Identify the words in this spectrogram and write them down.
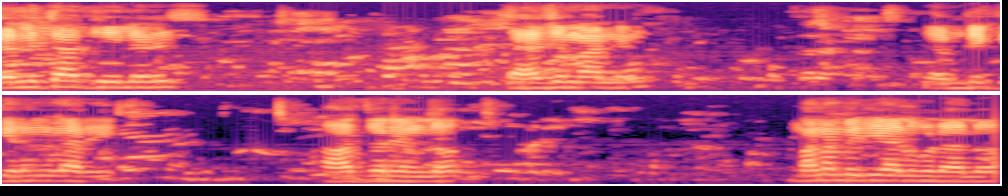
లలిత జ్యువెలరీస్ యాజమాన్యం ఎండి కిరణ్ గారి ఆధ్వర్యంలో మన మిర్యాలగూడలో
